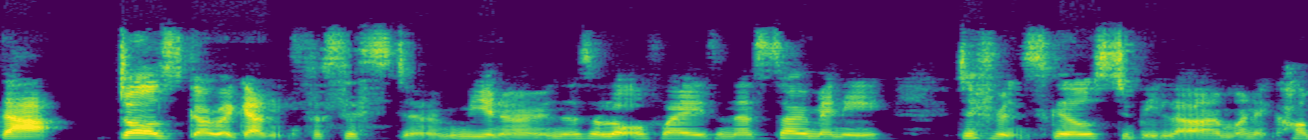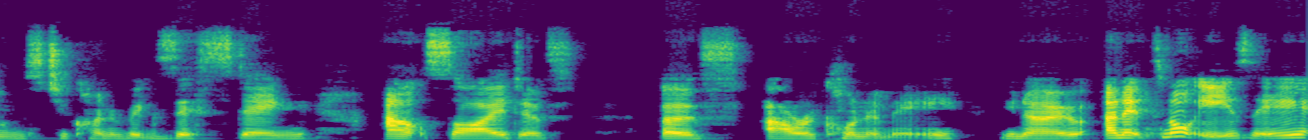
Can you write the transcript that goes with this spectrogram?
that does go against the system, you know, and there's a lot of ways and there's so many different skills to be learned when it comes to kind of existing outside of of our economy, you know, and it's not easy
